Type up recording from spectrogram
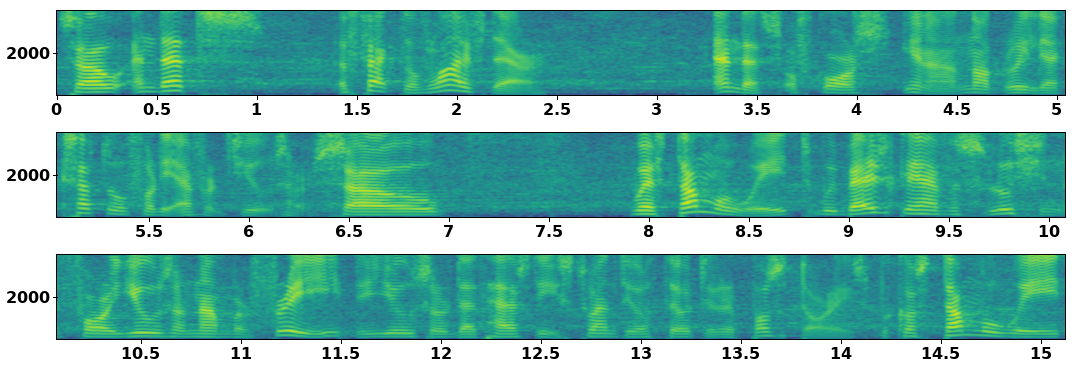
So, and that's a fact of life there. And that's, of course, you know, not really acceptable for the average user. So, with Tumbleweed, we basically have a solution for user number three, the user that has these 20 or 30 repositories, because Tumbleweed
